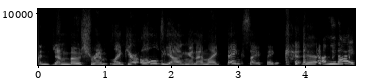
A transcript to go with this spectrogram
the jumbo shrimp, like you're old young. And I'm like, thanks, I think. yeah. I mean, I,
